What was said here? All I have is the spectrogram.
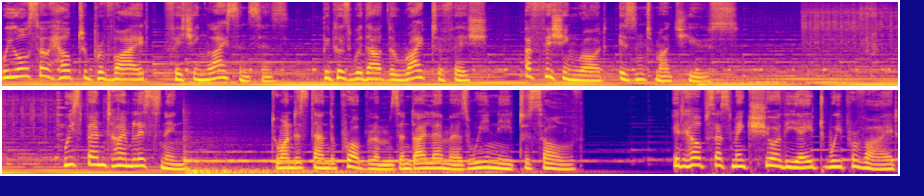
We also help to provide fishing licenses, because without the right to fish, a fishing rod isn't much use. We spend time listening to understand the problems and dilemmas we need to solve. It helps us make sure the aid we provide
